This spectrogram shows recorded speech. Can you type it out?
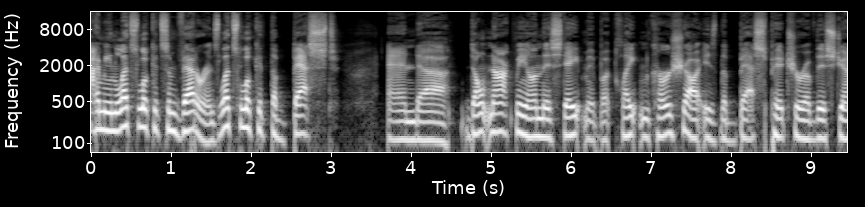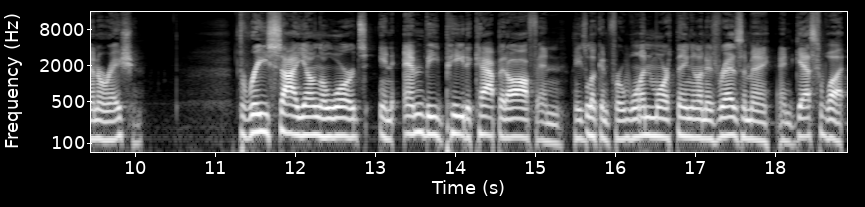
I mean, let's look at some veterans. Let's look at the best. And uh, don't knock me on this statement, but Clayton Kershaw is the best pitcher of this generation three Cy Young awards in MVP to cap it off, and he's looking for one more thing on his resume. And guess what?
